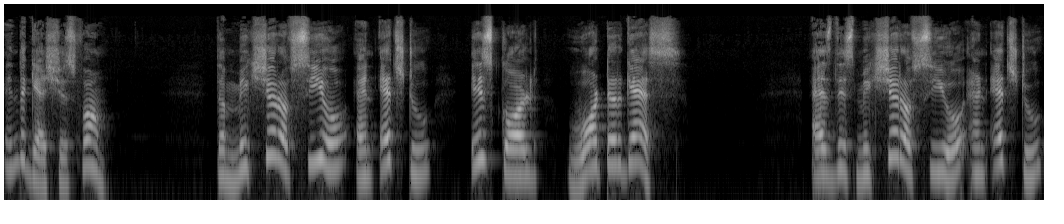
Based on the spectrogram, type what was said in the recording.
in the gaseous form. The mixture of CO and H2 is called water gas as this mixture of CO and H2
